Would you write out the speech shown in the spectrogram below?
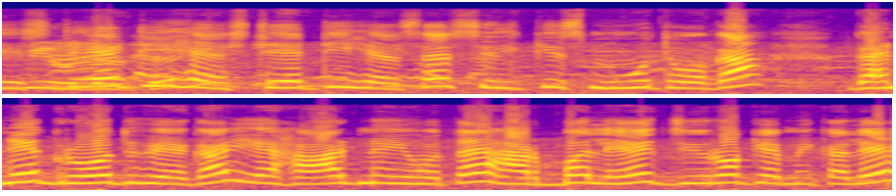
जी भी हो ही स्टेट ही है सर सिल्की स्मूथ होगा घने ग्रोथ होएगा ये हार्ड नहीं होता है हर्बल है ज़ीरो केमिकल है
